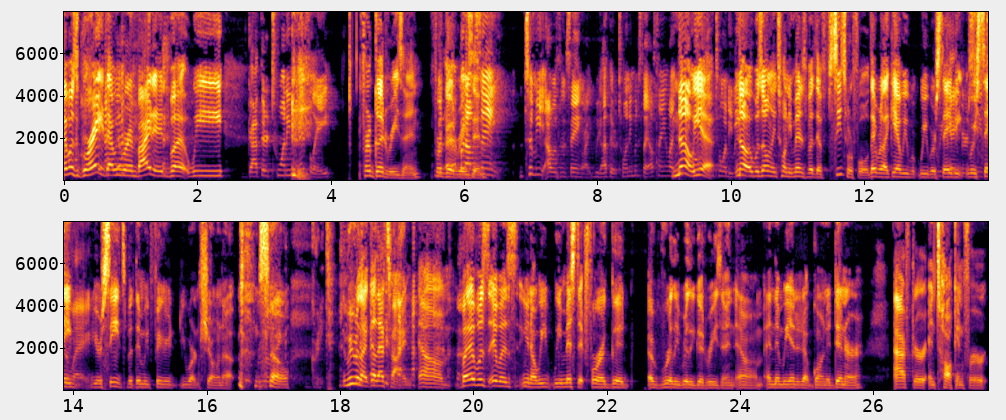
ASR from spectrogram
it was great that we were invited, but we got there 20 minutes late. For good reason. For but, good but reason. I'm saying, to me, I wasn't saying like we got there 20 minutes late. I was saying like no, yeah, 20 minutes. no, it was only twenty minutes, but the seats were full. They were like, "Yeah, we were- we were saving, we saved away. your seats," but then we figured you weren't showing up, We so like, great. we were like, "Oh, that's fine." Um, but it was it was you know we we missed it for a good a really really good reason, um, and then we ended up going to dinner after and talking for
